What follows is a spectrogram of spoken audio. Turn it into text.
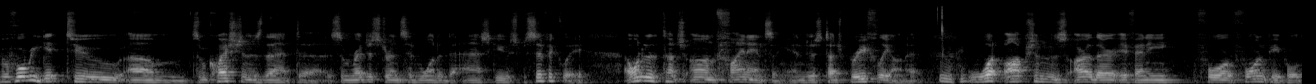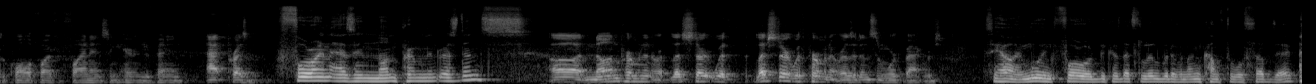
before we get to um, some questions that uh, some registrants had wanted to ask you specifically. I wanted to touch on financing and just touch briefly on it. What options are there, if any, for foreign people to qualify for financing here in Japan at present? Foreign as in non-permanent residents. Uh, non-permanent. Let's start with let's start with permanent residents and work backwards. See how I'm moving forward because that's a little bit of an uncomfortable subject.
